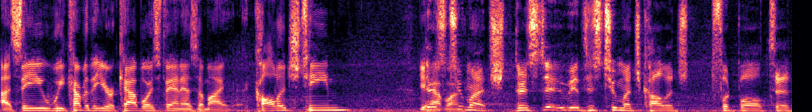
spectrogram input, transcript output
I see we covered that you're a Cowboys fan as am I. college team. You There's too much. There's uh, there's too much college football to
